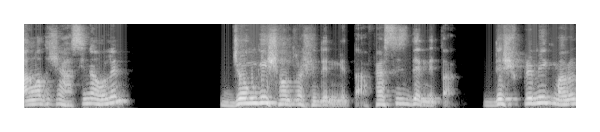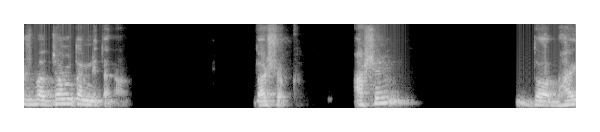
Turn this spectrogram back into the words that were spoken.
বাংলাদেশে হাসিনা হলেন জঙ্গি সন্ত্রাসীদের নেতা ফ্যাসিস্টদের নেতা, দেশপ্রেমিক মানুষ বা জনতার নেতা নন। দর্শক, আসেন ভাই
